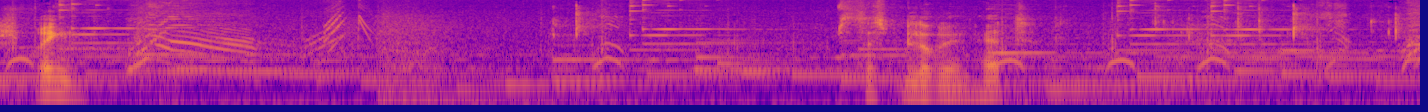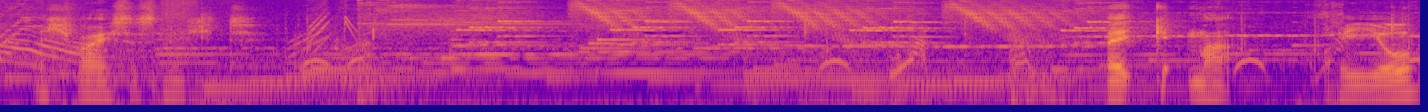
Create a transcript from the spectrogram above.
springen. Ist das Blubbeln Head? Ich weiß es nicht. Hey, Mario.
